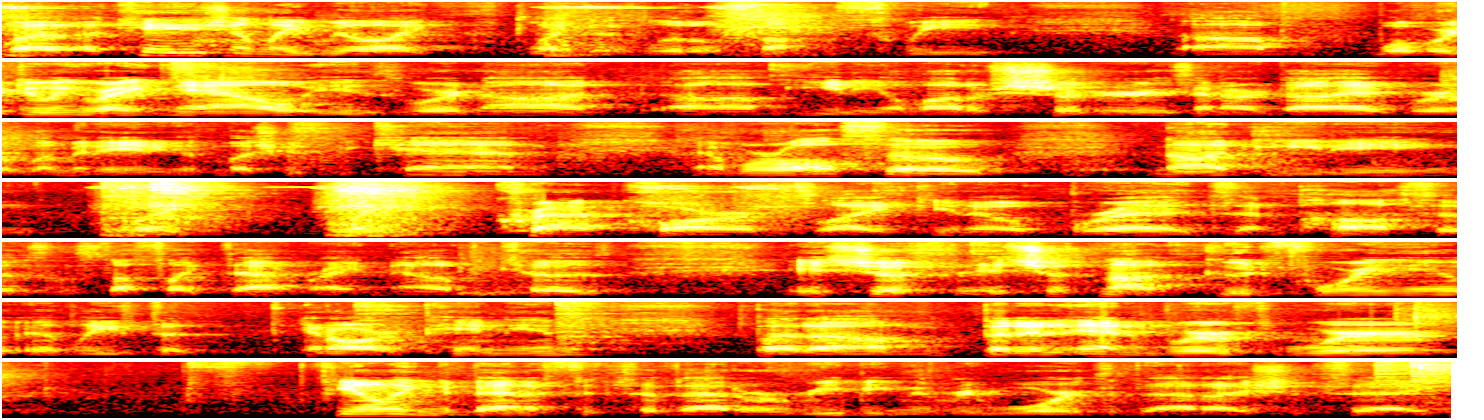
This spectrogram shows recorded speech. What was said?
But occasionally we like like a little something sweet. Um, what we're doing right now is we're not um, eating a lot of sugars in our diet. We're eliminating as much as we can, and we're also not eating like like crap carbs like you know breads and pastas and stuff like that right now because it's just it's just not good for you at least in our opinion. But um, but and we're we're feeling the benefits of that or reaping the rewards of that, I should say.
